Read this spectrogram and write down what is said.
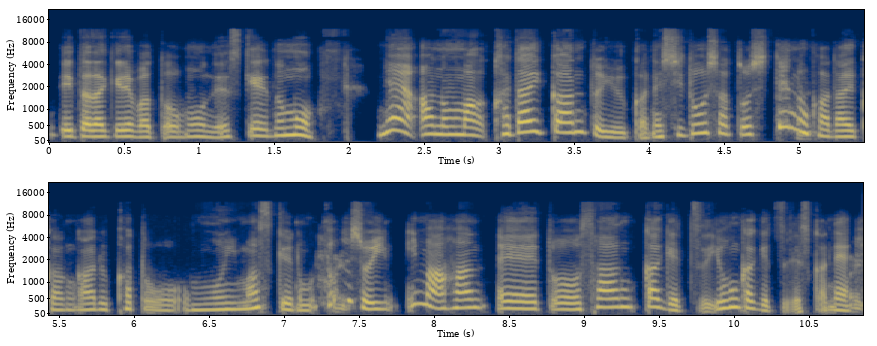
見ていただければと思うんですけれども、ね、あの、まあ、課題感というかね、指導者としての課題感があるかと思いますけれども、はいどうでしょう？い今、はん、えっ、と、3ヶ月、4ヶ月ですかね、はい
